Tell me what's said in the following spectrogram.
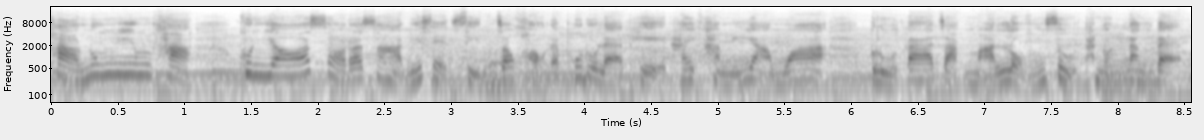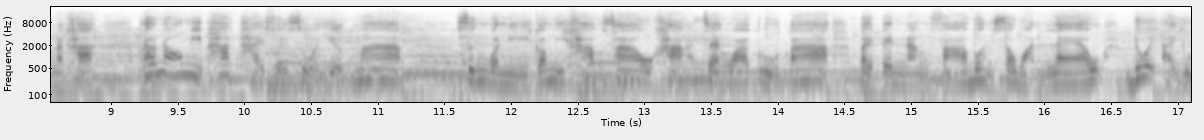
ขาวนุ่มนิ่มค่ะ คุณยอสสรศาสตร์วิเศษศิลป์เจ้าของและผู้ดูแลเพจให้คำนิยามว่ากลูตาจากหมาหลงสู่ถนนนางแบบนะคะ เพราะน้องมีภาพถ่ายสวยๆเยอะมาก ซึ่งวันนี้ก็มีข่าวเศร้าค่ะ แจ้งว่ากลูต้าไปเป็นนางฟ้าบนสวรรค์แล้วด้วยอายุ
